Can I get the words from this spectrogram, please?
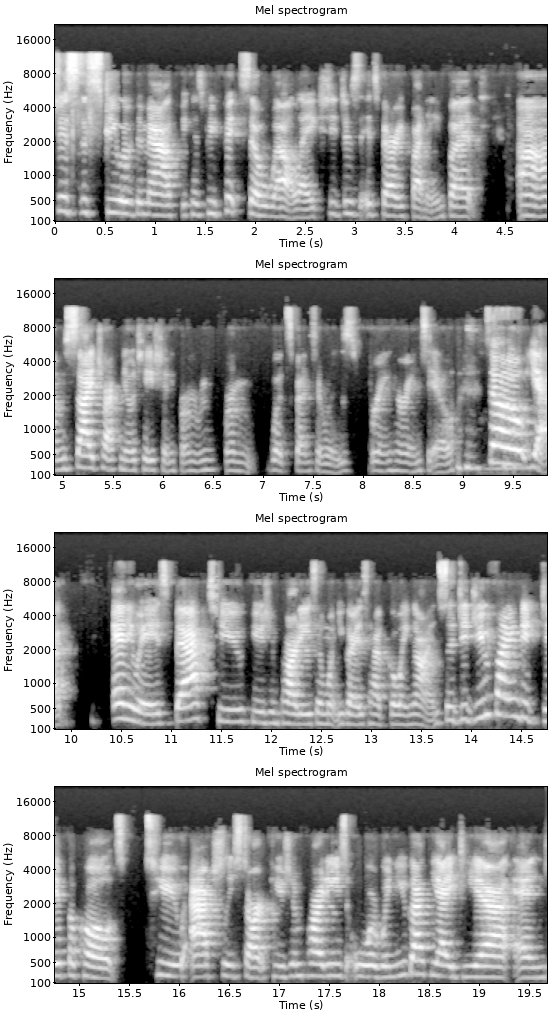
just the spew of the mouth because we fit so well. Like she just, it's very funny. But um sidetrack notation from from what Spencer was bringing her into. So yeah, anyways, back to fusion parties and what you guys have going on. So, did you find it difficult to actually start fusion parties, or when you got the idea and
